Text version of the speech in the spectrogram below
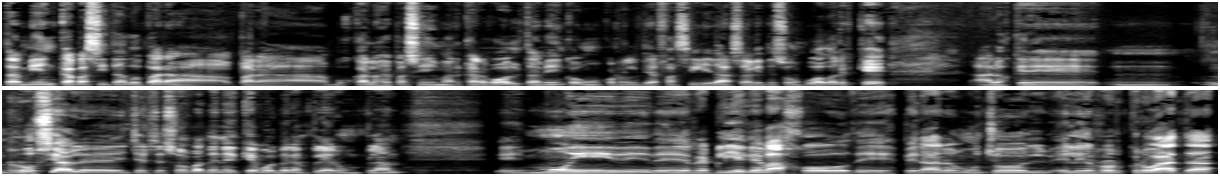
también capacitado para, para buscar los espacios y marcar gol también con, con relativa facilidad. O sea que son jugadores que a los que mm, Rusia, Cherchesov va a tener que volver a emplear un plan eh, muy de, repliegue bajo, de esperar mucho el, el, error croata.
